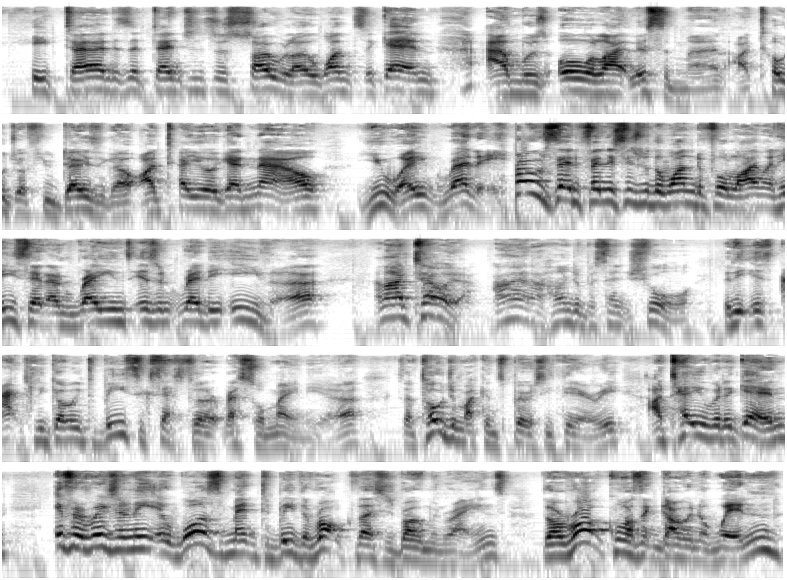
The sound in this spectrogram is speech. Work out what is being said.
he turned his attention to Solo once again and was all like, listen, man, I told you a few days ago, I tell you again now, you ain't ready. Rhodes then finishes with a wonderful line when he said, and Reigns isn't ready either. And I tell you, I am 100% sure that he is actually going to be successful at WrestleMania. Because I've told you my conspiracy theory. I'll tell you it again. If originally it was meant to be The Rock versus Roman Reigns, The Rock wasn't going to win.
